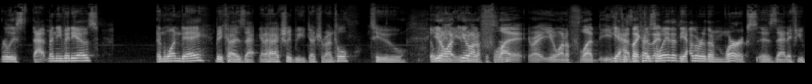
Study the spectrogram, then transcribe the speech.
release that many videos in one day because that can actually be detrimental to you don't want you don't want to flood it right? You don't want to flood each yeah like, because the I, way that the algorithm works is that if you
